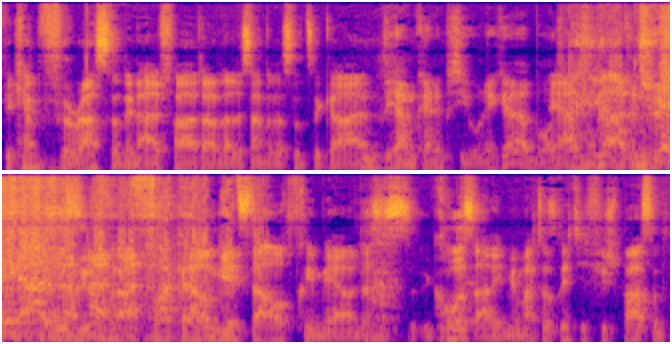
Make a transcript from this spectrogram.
Wir kämpfen für Rust und den Allvater und alles andere ist uns egal. Wir haben keine Psioniker, bei uns Ja, ja, das, ist super. Darum geht's da auch primär und das ist großartig. Mir macht das richtig viel Spaß und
